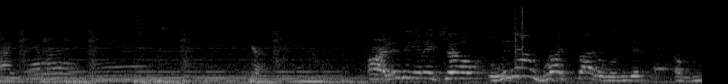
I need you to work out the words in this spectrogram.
On camera and you're. All right, in the NHL, Leon Draisaitl of the of the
